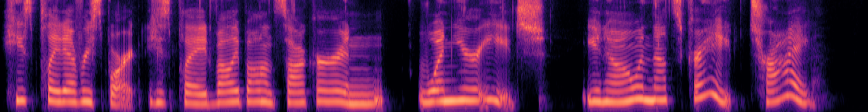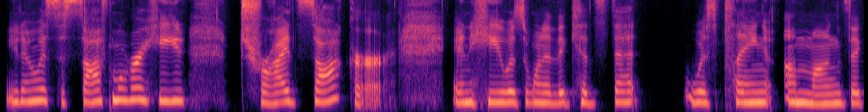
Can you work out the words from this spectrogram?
he's played every sport. He's played volleyball and soccer in one year each, you know, and that's great. Try. You know, as a sophomore, he tried soccer and he was one of the kids that was playing among the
